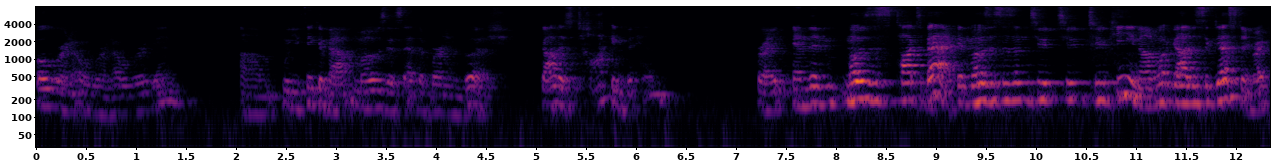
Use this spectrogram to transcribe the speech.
over and over and over again. Um, when you think about Moses at the burning bush, God is talking to him, right? And then Moses talks back, and Moses isn't too too too keen on what God is suggesting, right?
